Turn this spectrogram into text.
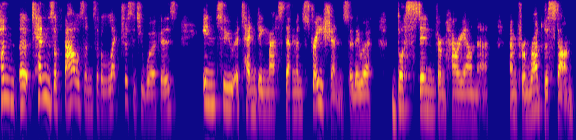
uh, tens of thousands of electricity workers into attending mass demonstrations. So they were bussed in from Haryana and from Rajasthan.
